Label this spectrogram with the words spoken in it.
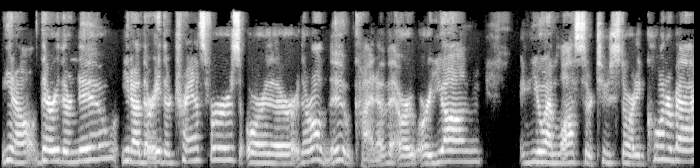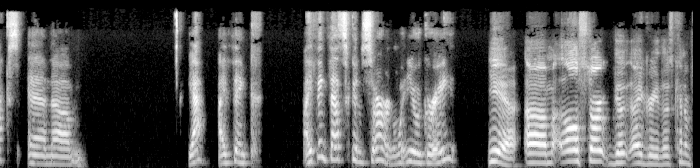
you know they're either new you know they're either transfers or they're they're all new kind of or or young. Um lost their two starting cornerbacks and um yeah i think i think that's a concern. Wouldn't you agree? Yeah um i'll start i agree. Those kind of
